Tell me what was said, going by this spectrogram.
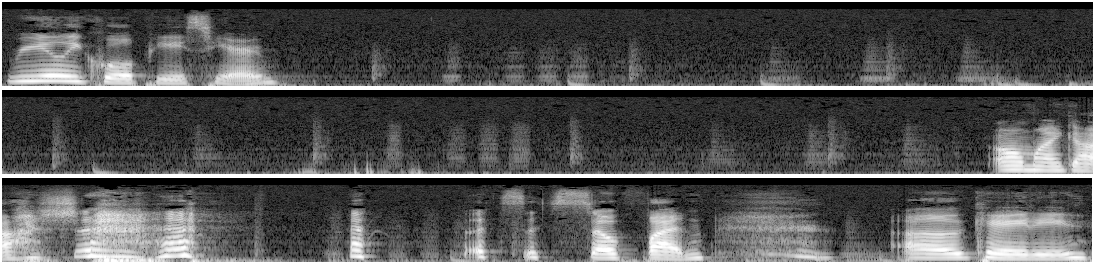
Really cool piece here. Oh my gosh. this is so fun. Oh, Katie.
